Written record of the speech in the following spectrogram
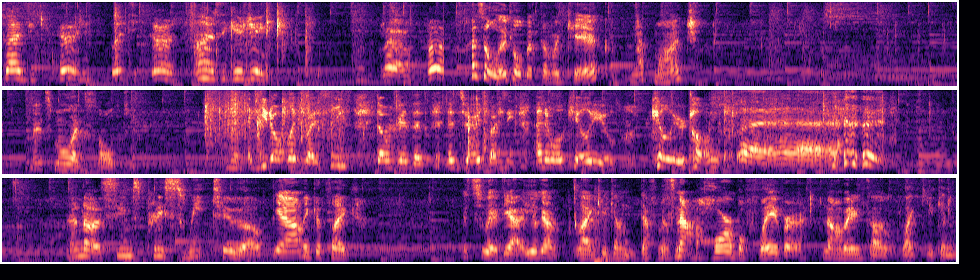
What's it good? What's it good? What's it drink? Has a little bit of a kick, not much. It's more like salty. If you don't like spicy things, don't get this. It's very spicy and it will kill you. Kill your tongue. I don't know, it seems pretty sweet too though. Yeah. I think it's like, It's sweet, yeah. You can like you can definitely. it's not a horrible flavor. No, but it's uh, like you can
